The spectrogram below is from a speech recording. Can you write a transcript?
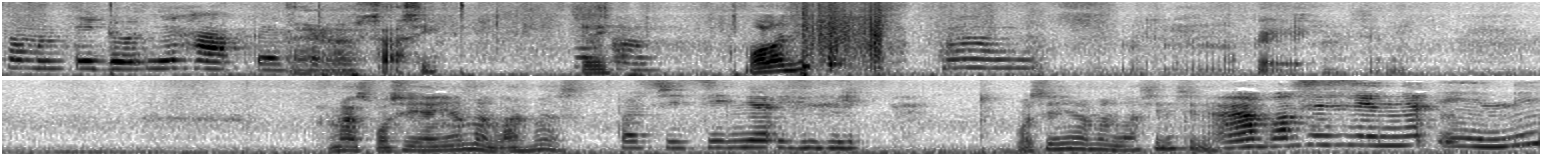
teman tidurnya HP Eh, terus. sih? Sini. Hmm. Mau lanjut? Mau. Oke, sini. Mas, posisinya nyaman lah, Mas. Posisinya ini. Posisinya nyaman lah, sini sini. Ah, posisinya ini.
